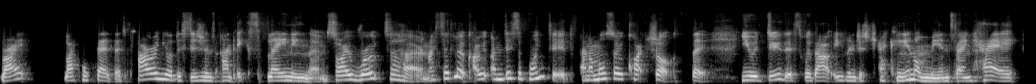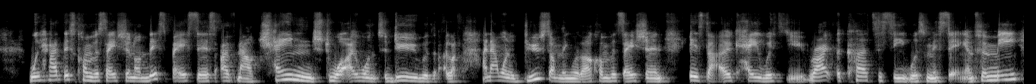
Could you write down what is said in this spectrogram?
Right. like I said, there's power in your decisions and explaining them. So I wrote to her and I said, Look, I, am disappointed. And I'm also quite shocked that you would do this without even just checking in on me and saying, Hey, we had this conversation on this basis. I've now changed what I want to do with, like, I now want to do something with our conversation. Is that okay with you? Right? The courtesy was missing. And for me,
